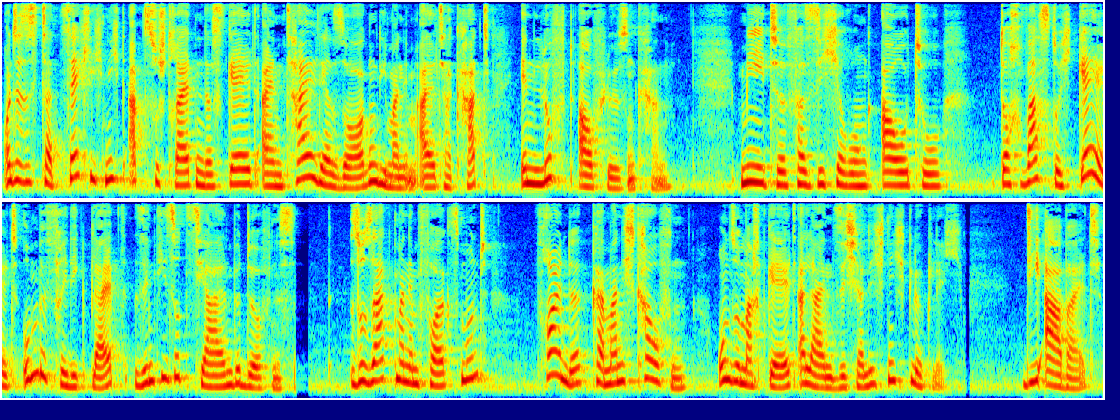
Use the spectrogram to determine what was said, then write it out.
Und es ist tatsächlich nicht abzustreiten, dass Geld einen Teil der Sorgen, die man im Alltag hat, in Luft auflösen kann. Miete, Versicherung, Auto, doch was durch Geld unbefriedigt bleibt, sind die sozialen Bedürfnisse. So sagt man im Volksmund, Freunde kann man nicht kaufen und so macht Geld allein sicherlich nicht glücklich. Die Arbeit.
